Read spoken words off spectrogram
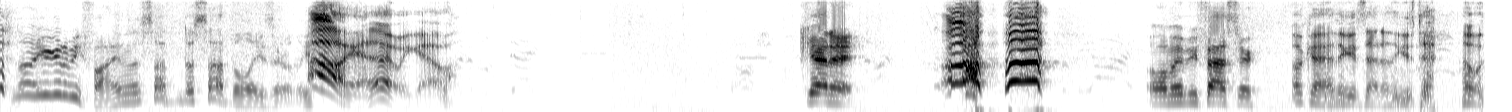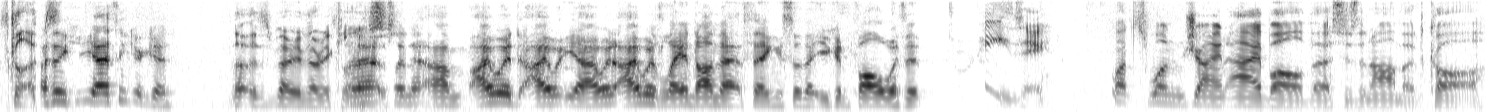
god. no, you're gonna be fine. That's not. That's not the laser. At least. Oh yeah. There we go. Get it. Ah! Ah! Oh, maybe faster. Okay, I think it's dead. I think it's dead. That was close. I think. Yeah, I think you're good. that was very, very Uh, close. so, um, I would. I would. Yeah, I would. I would land on that thing so that you can fall with it. Easy. What's one giant eyeball versus an armored core?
